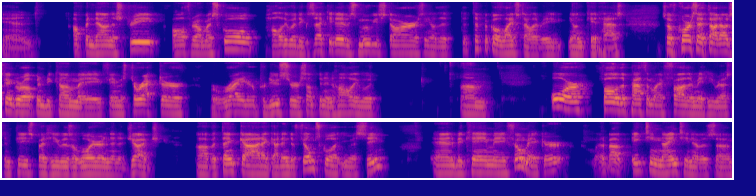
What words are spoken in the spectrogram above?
and up and down the street all throughout my school hollywood executives movie stars you know the, the typical lifestyle every young kid has. So of course i thought i was going to grow up and become a famous director or writer producer something in hollywood. Um, or follow the path of my father may he rest in peace but he was a lawyer and then a judge. Uh, but thank god i got into film school at usc and became a filmmaker. At about 18 19 i was uh,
